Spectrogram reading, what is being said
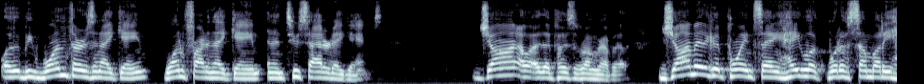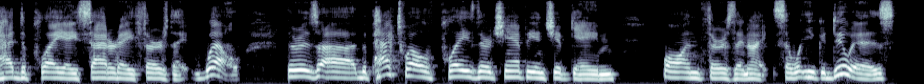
well, it would be one Thursday night game, one Friday night game, and then two Saturday games. John, oh, I posted the wrong grab. John made a good point saying, "Hey, look, what if somebody had to play a Saturday Thursday?" Well, there is uh, the Pac-12 plays their championship game on Thursday night. So what you could do is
